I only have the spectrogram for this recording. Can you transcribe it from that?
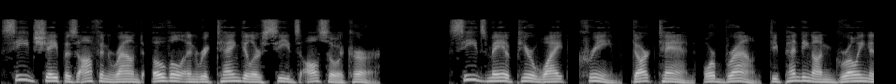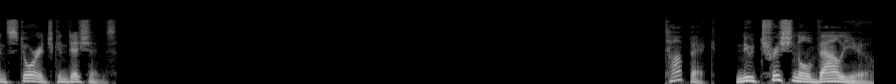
Seed shape is often round, oval and rectangular seeds also occur. Seeds may appear white, cream, dark tan, or brown, depending on growing and storage conditions. Nutritional value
